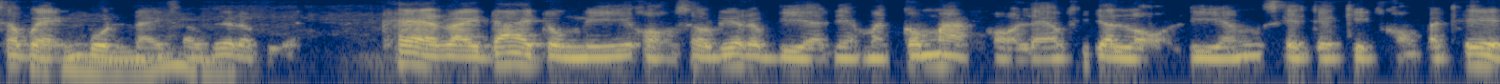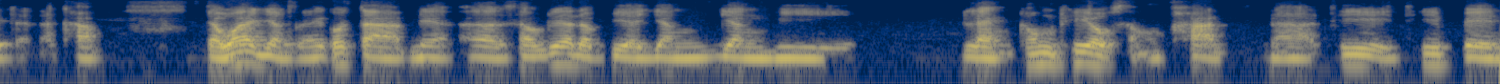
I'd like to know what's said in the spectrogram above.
แสวงบุญในซาอุดิอาระเบีย แค่รายได้ตรงนี้ของซาอุดิอาระเบียเนี่ยมันก็มากพอแล้วที่จะหล่อเลี้ยงเศรษฐกิจของประเทศนะครับ แต่ว่าอย่างไรก็ตามเนี่ยซาอุดิอาระเบียยังยังมีแหล่งท่องเที่ยวสำคัญนะที่ที่เป็น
